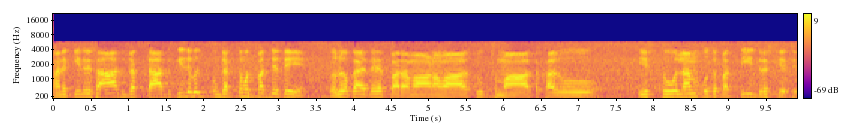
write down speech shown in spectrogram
माने किधर साथ व्यक्तात्, किधर व्यक्त उत्पद्य थे? तो लोग कहते हैं, परमाणवा सूक्ष्मात खलु। स्थूलम उत्पत्ति दृश्य थे।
